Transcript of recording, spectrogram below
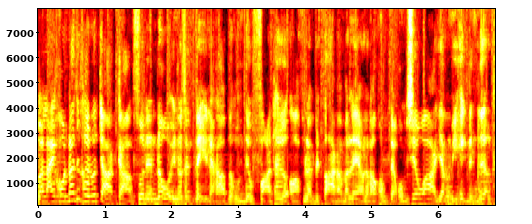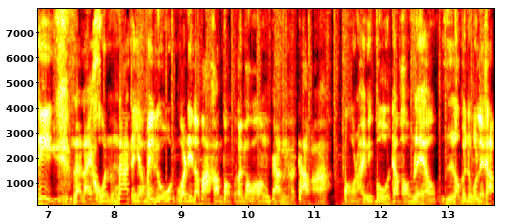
หลายๆคนน่าจะเคยรู้จักกับเฟอร์นันโดอินโนเซนตินะครับผม The Father of Lamberta กันมาแล้วนะครับผมแต่ผมเชื่อว่ายังมีอีกหนึ่งเรื่องที่หลายๆ คนน่าจะยังไม่รู้วันนี้เรามาครับบอกไปพร้อมๆกันกับปอไรพิกโบถ้าพร้อมแล้ว เราไปดูกันเลยครับ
